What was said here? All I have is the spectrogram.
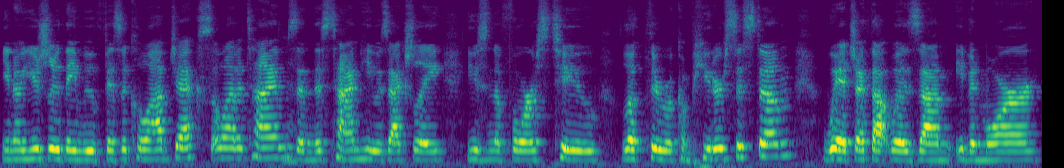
you know, usually they move physical objects a lot of times, and this time he was actually using the force to look through a computer system, which I thought was um, even more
